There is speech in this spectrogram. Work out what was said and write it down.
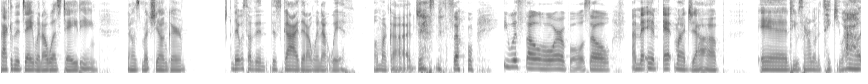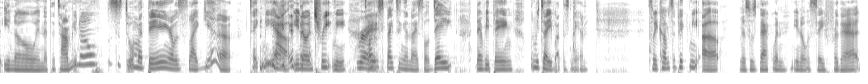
back in the day when I was dating and I was much younger, there was something this guy that I went out with. Oh my God, Jasmine. So he was so horrible. So I met him at my job And he was like, I want to take you out, you know. And at the time, you know, I was just doing my thing. I was like, yeah, take me out, you know, and treat me. So I Right. was expecting a nice little date and everything. Let me tell you about this man. So he comes to pick me up. This was back when, you know, it was safe for that.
